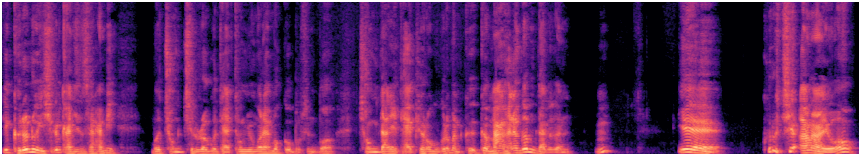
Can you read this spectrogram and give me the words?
이 그런 의식을 가진 사람이 뭐 정치를 하고 대통령을 해먹고 무슨 뭐 정당의 대표라고 그러면 그, 그 망하는 겁니다, 그건. 음? 예. 그렇지 않아요.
